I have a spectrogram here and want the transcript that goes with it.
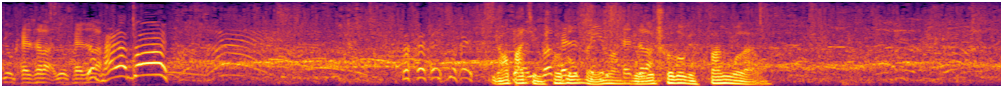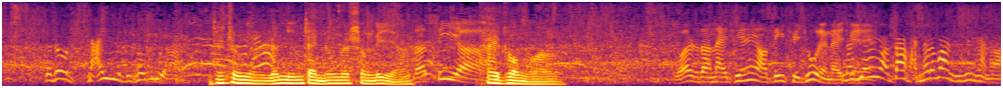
又开始了，又开始了，然后把警车都围了，有的车都给翻过来了。这都天意不可违啊！这正经人民战争的胜利啊！太壮观了。我知道那群人要逮气球的那群人。那些人要打翻他的碗，你看他，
